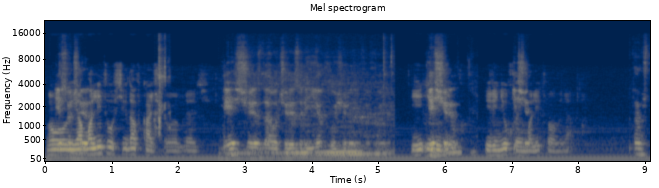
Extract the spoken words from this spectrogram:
Ну, вот я через- молитву всегда вкачиваю, блядь. Есть через, да, вот через реньюху, через... какой. И, и, Есть через... и ренюха, и через- молитва у меня. Потому что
